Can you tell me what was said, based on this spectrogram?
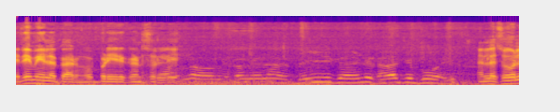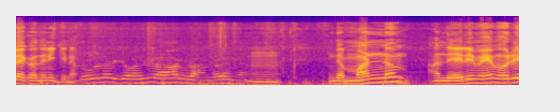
எருமையில பாருங்க எப்படி இருக்குன்னு சொல்லி. நல்ல சோலைக்கு வந்து நிற்கணும் இந்த மண்ணும் அந்த எருமையும் ஒரே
